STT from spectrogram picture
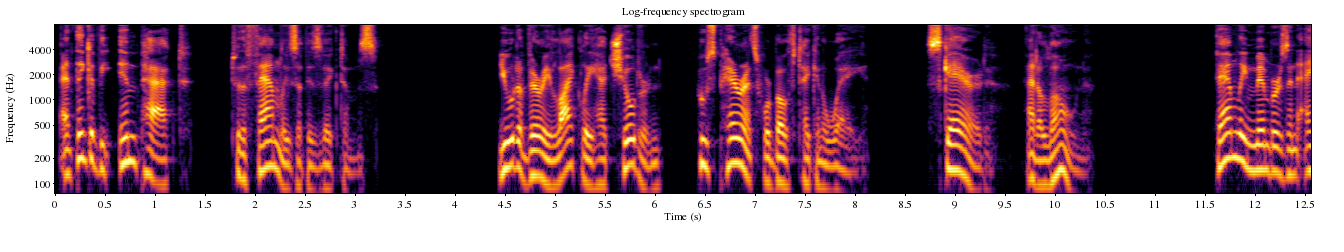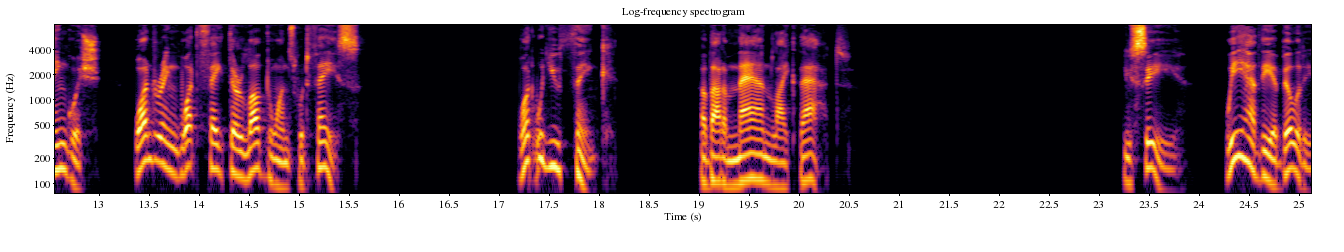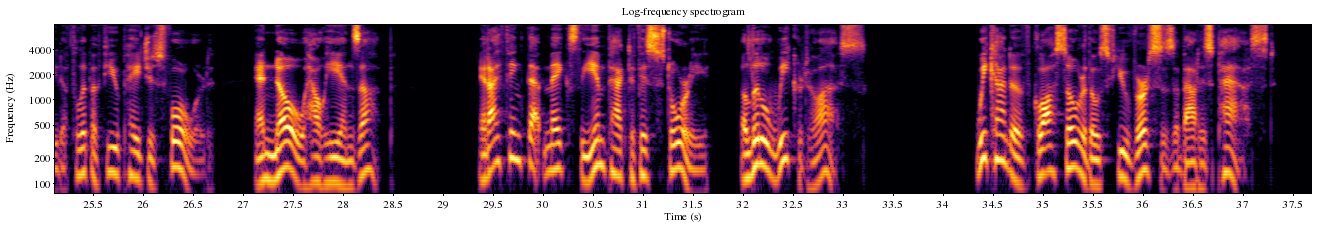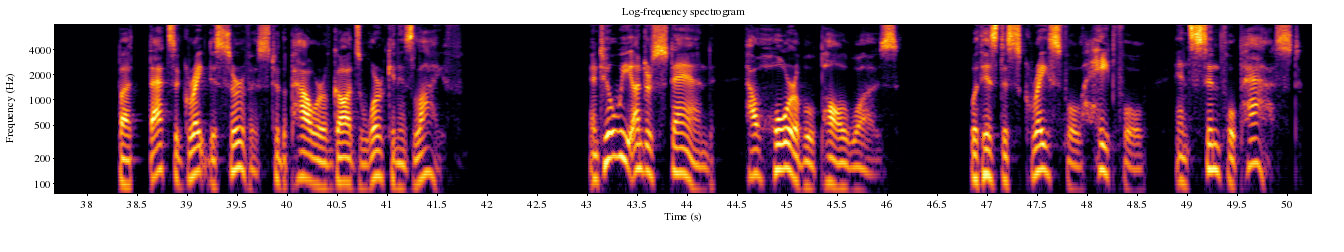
And think of the impact to the families of his victims. You would have very likely had children whose parents were both taken away, scared and alone. Family members in anguish, wondering what fate their loved ones would face. What would you think about a man like that? You see, we have the ability to flip a few pages forward and know how he ends up. And I think that makes the impact of his story a little weaker to us. We kind of gloss over those few verses about his past. But that's a great disservice to the power of God's work in his life. Until we understand how horrible Paul was, with his disgraceful, hateful, and sinful past,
